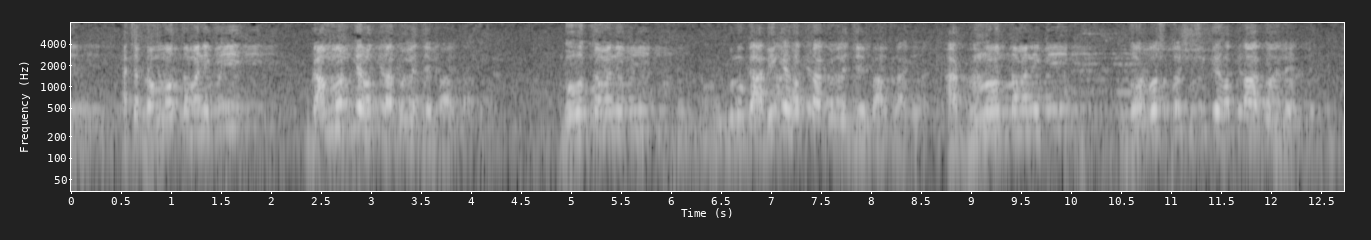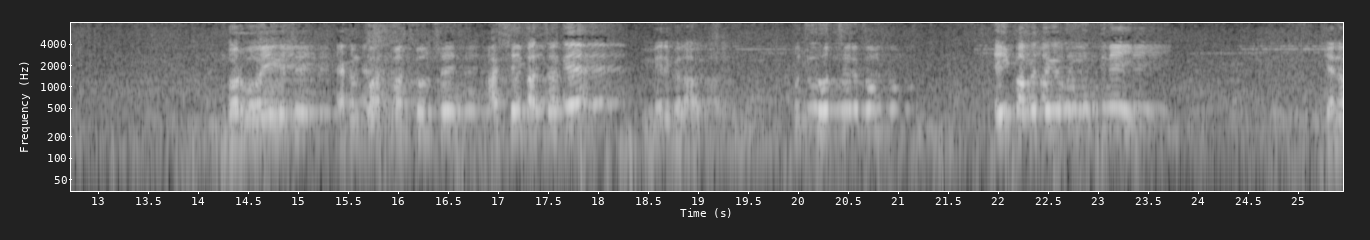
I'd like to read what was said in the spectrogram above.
আচ্ছা ব্রহ্ম হত্যা মানে কি? ব্রাহ্মণকে হত্যা করলে যে পাপ লাগে, গো হত্যা মানে কি? কোনো গাভীকে হত্যা করলে যে পাপ লাগে। আর ভ্রূণ হত্যা মানে কি? গর্ভস্থ শিশুকে হত্যা করলে। গর্ভ হয়ে গেছে, এখন পাঁচ মাস চলছে, আর সেই বাচ্চাকে মেরে ফেলা হচ্ছে। প্রচুর হচ্ছে এরকম। এই পাপের থেকে কোনো মুক্তি নেই। কেন?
